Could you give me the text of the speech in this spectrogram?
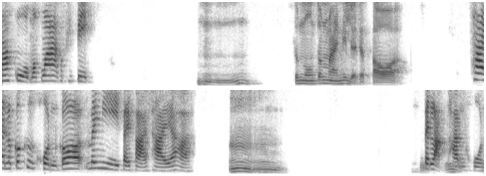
น่ากลัวมากๆครับพี่ปิ๊กต้นมงต้นไม้นี่เหลือแต่ตอใช่แล้วก็คือคนก็ไม่มีไฟฟ้าใช้อะค่ะ อืมอืมเป็นหลักพันคน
